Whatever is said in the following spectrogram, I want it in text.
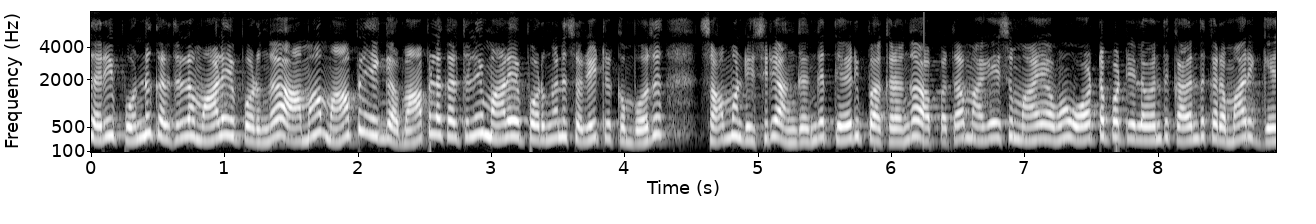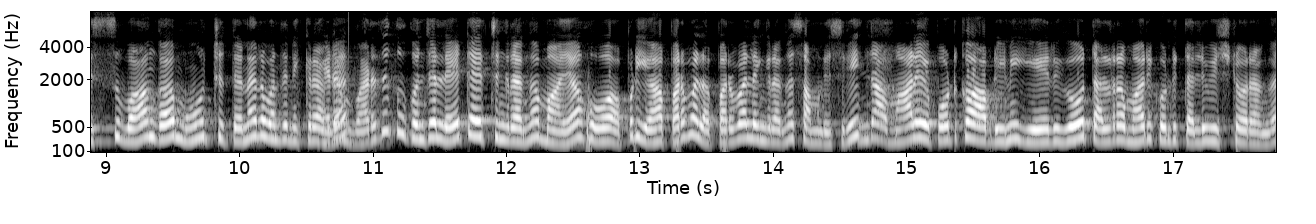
சரி பொண்ணு கழுத்துல மாலையை போடுங்க. ஆமா மாப்பிள்ளை எங்க? மாப்பிள்ளை கழுத்துலயும் மாலையை போடுங்கன்னு சொல்லிட்டு இருக்கும்போது சாமுண்டீஸ்வரி அங்கங்க தேடி பார்க்கறாங்க அப்பதான் மகேஷும் மாயாவும் ஓட்டப்பட்டியில வந்து கலந்துக்கிற மாதிரி கெஸ் வாங்க. மூச்சு திணற வந்து நிக்கிறாங்க. வரதுக்கு கொஞ்சம் லேட் ஆயிடுச்சுங்கிறாங்க மாயா. ஓ அப்படியா? பரவாயில்ல பரவாயில்லைங்கிறாங்க சாமுண்டீஸ்வரி இந்த மாலையை போட்டுக்கோ அப்படின்னு ஏறியோ தள்ளுற மாதிரி கொண்டு தள்ளி வச்சுட்டு வராங்க.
